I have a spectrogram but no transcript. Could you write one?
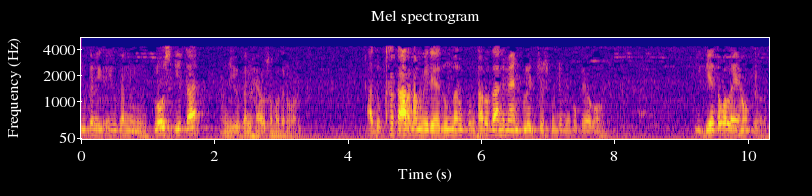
You can, you can close Gita and you can have some other work. ఆ దుఃఖ కారణం మీరు ఏది ఉందనుకుంటున్నారో దాన్ని మ్యానిపులేట్ చేసుకుంటే మీకు ఉపయోగం ఉంటుంది ఈ గీత వల్ల ఏం ఉపయోగం?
